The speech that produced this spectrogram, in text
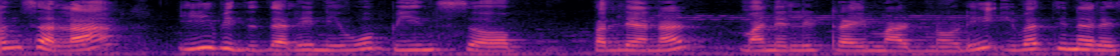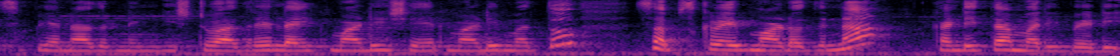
ಒಂದು ಸಲ ಈ ವಿಧದಲ್ಲಿ ನೀವು ಬೀನ್ಸ್ ಪಲ್ಯನ ಮನೆಯಲ್ಲಿ ಟ್ರೈ ಮಾಡಿ ನೋಡಿ. ಇವತ್ತಿನ ರೆಸಿಪಿ ಏನಾದರೂ ನಿಮ್ಗೆ ಇಷ್ಟವಾದರೆ ಲೈಕ್ ಮಾಡಿ ಶೇರ್ ಮಾಡಿ ಮತ್ತು ಸಬ್ಸ್ಕ್ರೈಬ್ ಮಾಡೋದನ್ನು ಖಂಡಿತ ಮರಿಬೇಡಿ.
